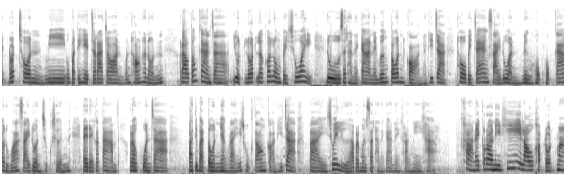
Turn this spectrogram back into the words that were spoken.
ตุรถชน มีอุบัติเหตุจราจรบนท้องถนน เราต้องการจะหยุดรถแล้วก็ลงไปช่วยดูสถานการณ์ในเบื้องต้นก่อนนะที่จะโทรไปแจ้งสายด่วน 1669 หรือว่าสายด่วนฉุกเฉินใด ๆ ก็ตาม เราควรจะปฏิบัติตนอย่างไรให้ถูกต้องก่อนที่จะไปช่วยเหลือประเมินสถานการณ์ในครั้งนี้ค่ะ ค่ะในกรณีที่เราขับรถมา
